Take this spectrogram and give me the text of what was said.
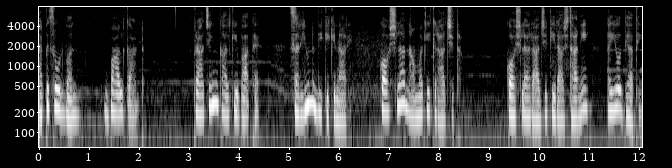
एपिसोड वन बालकांड प्राचीन काल की बात है, सरयू नदी के किनारे, कौशला नामक एक राज्य था। कौशला राज्य की राजधानी अयोध्या थी,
